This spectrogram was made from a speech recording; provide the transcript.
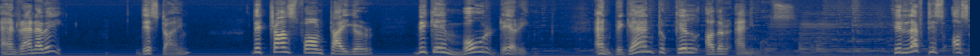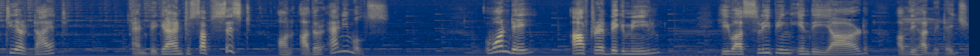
and ran away. This time, the transformed tiger became more daring and began to kill other animals. He left his austere diet and began to subsist on other animals. One day, after a big meal, he was sleeping in the yard of the hermitage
